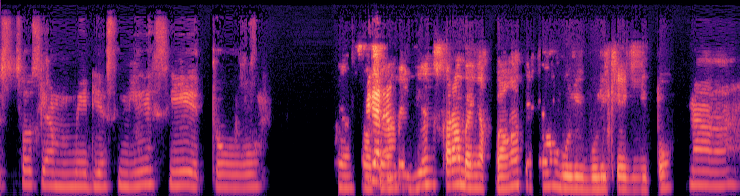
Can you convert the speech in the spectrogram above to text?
sosial media sendiri sih itu ya, sosial media sekarang banyak banget ya yang bully-bully kayak gitu nah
